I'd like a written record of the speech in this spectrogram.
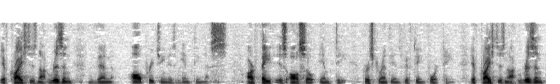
If Christ is not risen, then all preaching is emptiness. Our faith is also empty. 1 Corinthians 15, 14. If Christ is not risen,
